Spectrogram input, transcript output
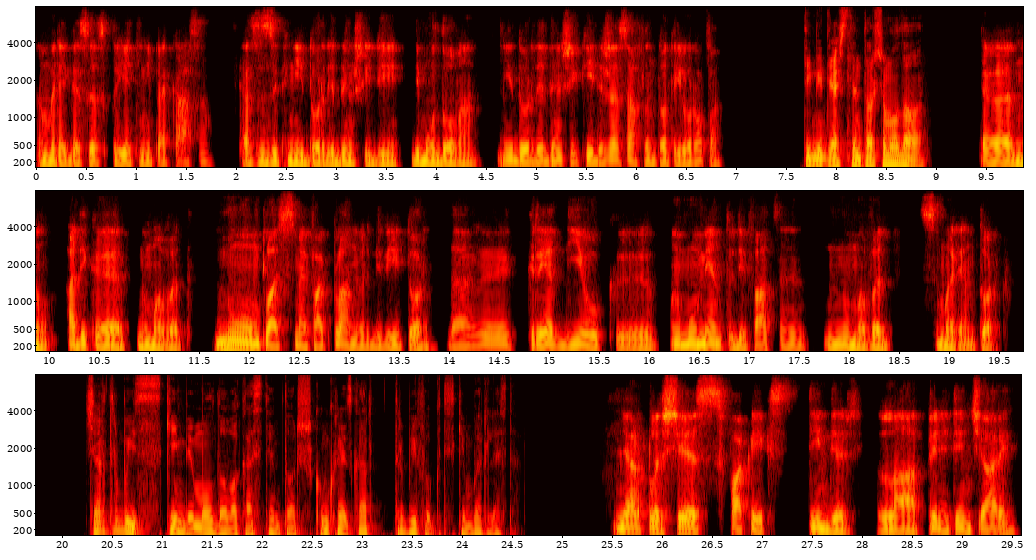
îmi regăsesc prietenii pe acasă, ca să zic că ne dor de dânsii de, de Moldova. Ne dor de dânsii că ei deja se află în toată Europa. Te gândești să te întorci în Moldova? Uh, nu, adică nu mă văd. Nu îmi place să mai fac planuri de viitor, dar uh, cred eu că în momentul de față nu mă văd să mă reîntorc. Ce ar trebui să schimbe Moldova ca să te întorci? Cum crezi că ar trebui făcute schimbările astea? Mi-ar plăcea să facă extinderi la penitenciare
